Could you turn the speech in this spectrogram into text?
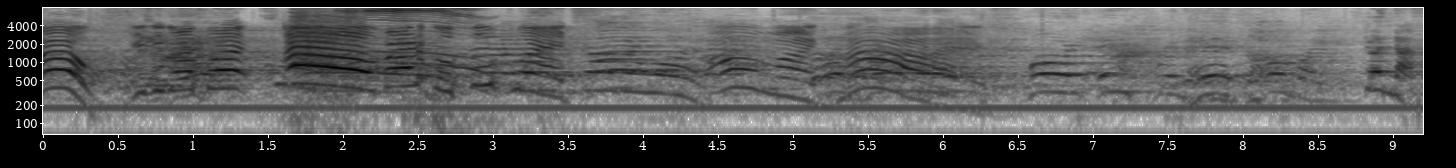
Oh! Is he going for it? Oh! Vertical suplex! Oh my gosh! Hard apron hit. Oh my goodness.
